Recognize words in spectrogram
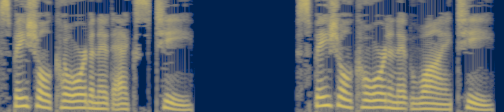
Spatial coordinate x t, Spatial coordinate y t,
